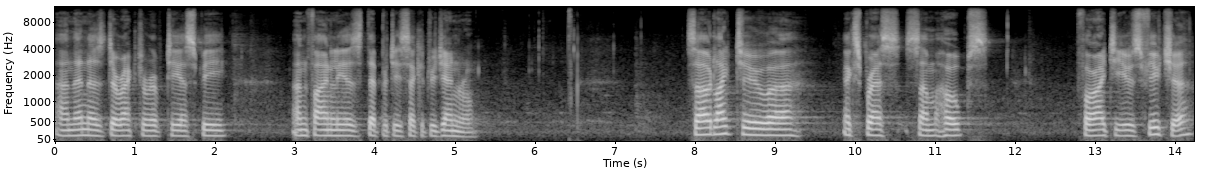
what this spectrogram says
and then as director of TSB and finally as Deputy Secretary General. So I would like to uh, express some hopes for ITU's future,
